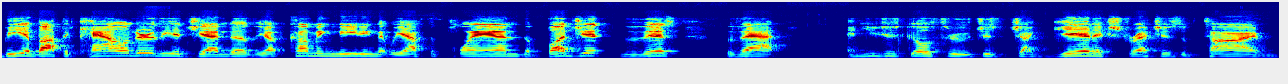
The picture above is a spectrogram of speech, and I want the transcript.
be about the calendar the agenda the upcoming meeting that we have to plan the budget this that and you just go through just gigantic stretches of time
